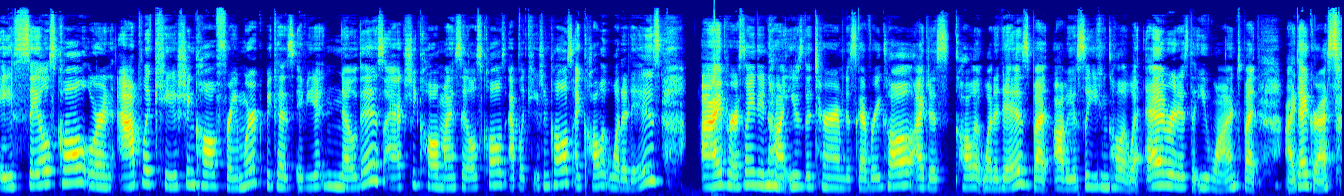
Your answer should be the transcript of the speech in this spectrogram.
a sales call or an application call framework because if you didn't know this, I actually call my sales calls application calls. I call it what it is. I personally do not use the term discovery call. I just call it what it is, but obviously you can call it whatever it is that you want, but I digress.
